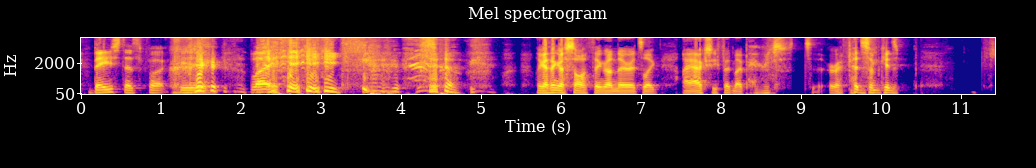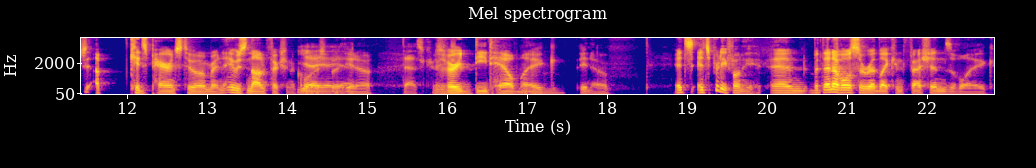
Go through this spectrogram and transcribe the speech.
based as fuck, kid. like, Like I think I saw a thing on there. It's like I actually fed my parents, to, or I fed some kids, a kid's parents to him, and it was nonfiction, of Yeah, course. yeah, but yeah. you know, that's it was very detailed. Like you know, it's it's pretty funny. And but then I've also read like confessions of like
